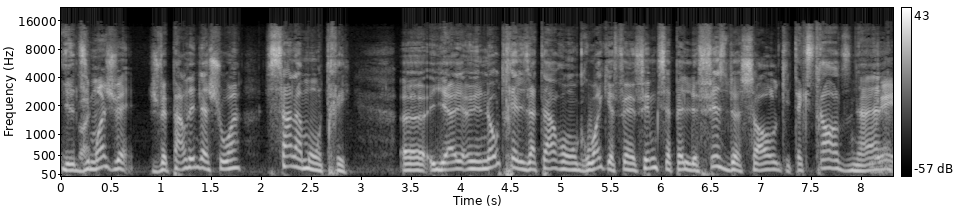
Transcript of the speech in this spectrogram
il a dit moi je vais je vais parler de la Shoah sans la montrer. Euh, il y a un autre réalisateur hongrois qui a fait un film qui s'appelle Le Fils de Saul, qui est extraordinaire.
